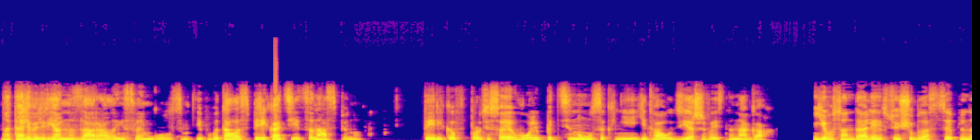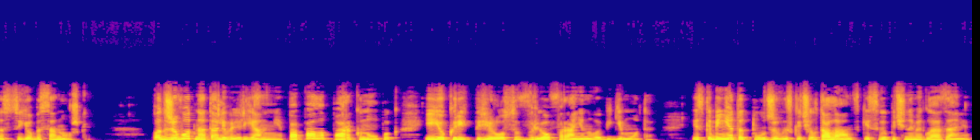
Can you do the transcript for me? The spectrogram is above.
Наталья Валерьяновна заорала не своим голосом и попыталась перекатиться на спину. Тыриков против своей воли подтянулся к ней, едва удерживаясь на ногах. Его сандалия все еще была сцеплена с ее босоножкой. Под живот Натальи Валерьяновне попала пара кнопок, и ее крик перерос в рев раненого бегемота. Из кабинета тут же выскочил Таланский с выпученными глазами.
